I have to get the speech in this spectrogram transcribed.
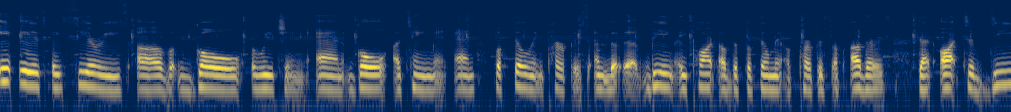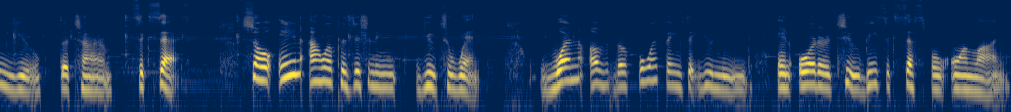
It is a series of goal reaching and goal attainment and fulfilling purpose and the, uh, being a part of the fulfillment of purpose of others that ought to deem you the term success. So, in our positioning you to win, one of the four things that you need in order to be successful online,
